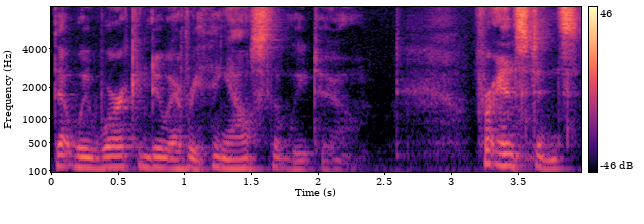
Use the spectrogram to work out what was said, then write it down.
that we work and do everything else that we do. For instance,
